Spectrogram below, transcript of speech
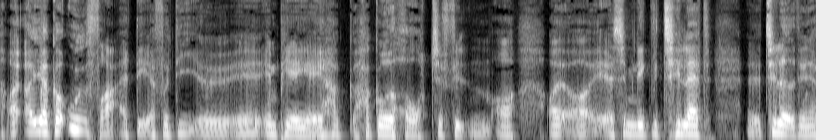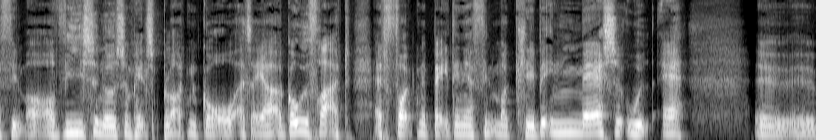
Og, og jeg går ud fra, at det er fordi øh, MPAA har, har gået hårdt til filmen, og, og, og jeg simpelthen ikke vil tillade, øh, tillade den her film at, vise noget som helst blot den går. Altså jeg går ud fra, at, at folkene bag den her film må klippe en masse ud af øh,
